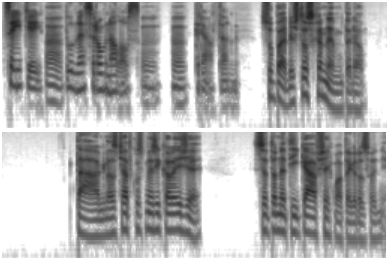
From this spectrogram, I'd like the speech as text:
cítí hmm. tu nesrovnalost. Hmm. Hmm. ten... Super, když to schrnem teda. Tak, na začátku jsme říkali, že se to netýká všech matek rozhodně.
